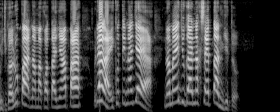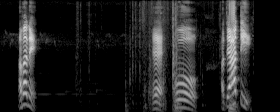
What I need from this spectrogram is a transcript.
Gue juga lupa nama kotanya apa. Udahlah, ikutin aja ya. Namanya juga anak setan gitu. Apa nih? Eh, oh, hati-hati.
